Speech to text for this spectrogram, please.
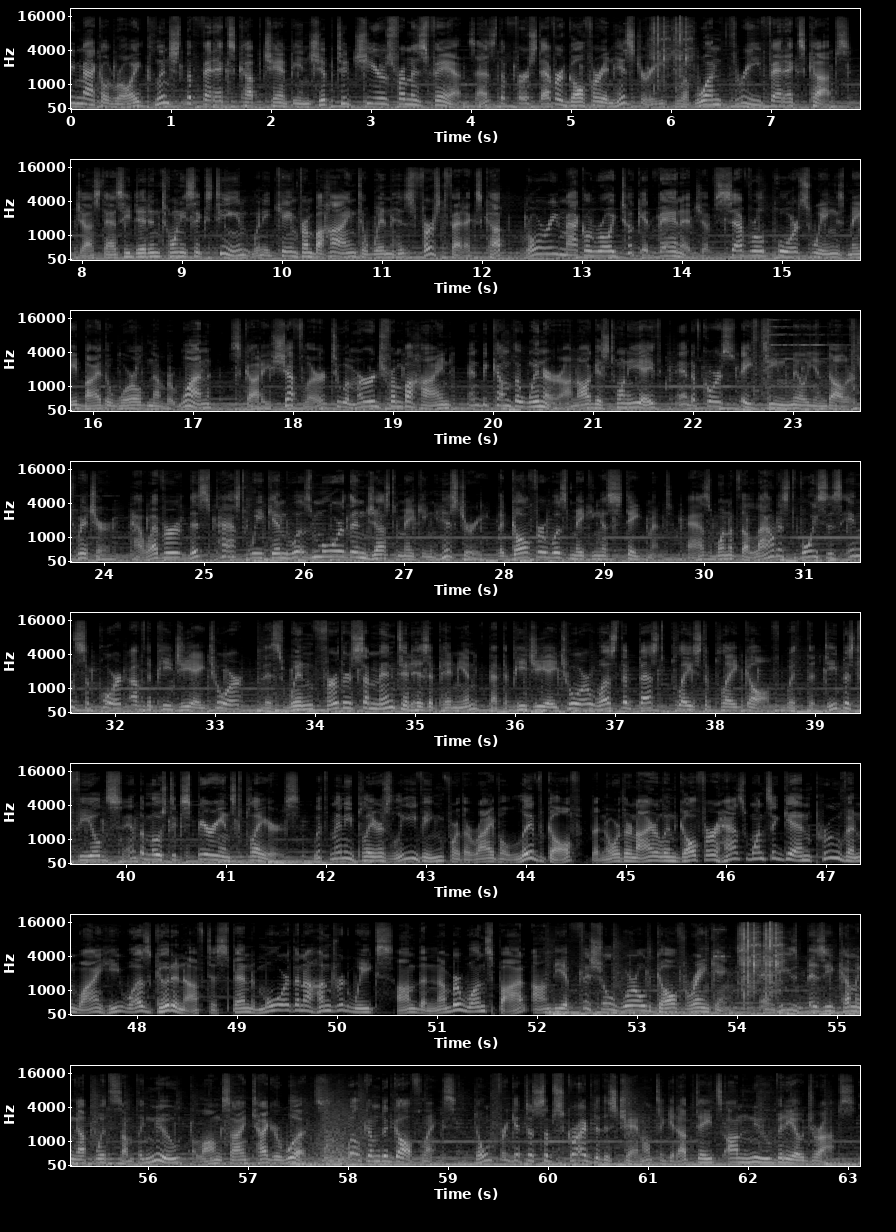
Rory McIlroy clinched the FedEx Cup championship to cheers from his fans as the first ever golfer in history to have won three FedEx Cups. Just as he did in 2016 when he came from behind to win his first FedEx Cup, Rory McIlroy took advantage of several poor swings made by the world number one, Scottie Scheffler, to emerge from behind and become the winner on August 28th and of course $18 million richer. However, this past weekend was more than just making history. The golfer was making a statement. As one of the loudest voices in support of the PGA Tour, this win further cemented his opinion that the PGA Tour was the best place to play golf, with the deepest fields and the most experienced players. With many players leaving for the rival LIV Golf, the Northern Ireland golfer has once again proven why he was good enough to spend more than 100 weeks on the number one spot on the official World Golf Rankings, and he's busy coming up with something new alongside Tiger Woods. Welcome to Golf Links. Don't forget to subscribe to this channel to get updates on new video drops.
